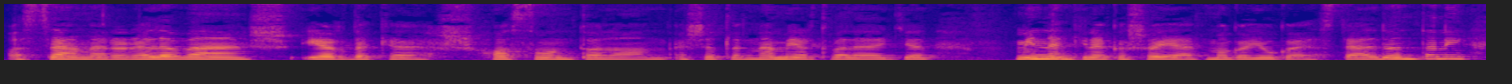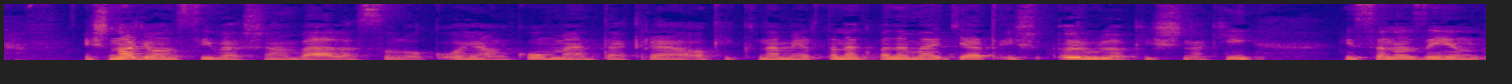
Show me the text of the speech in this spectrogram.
a számára releváns, érdekes, haszontalan, esetleg nem ért vele egyet, mindenkinek a saját maga joga ezt eldönteni, és nagyon szívesen válaszolok olyan kommentekre, akik nem értenek velem egyet, és örülök is neki, hiszen az én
